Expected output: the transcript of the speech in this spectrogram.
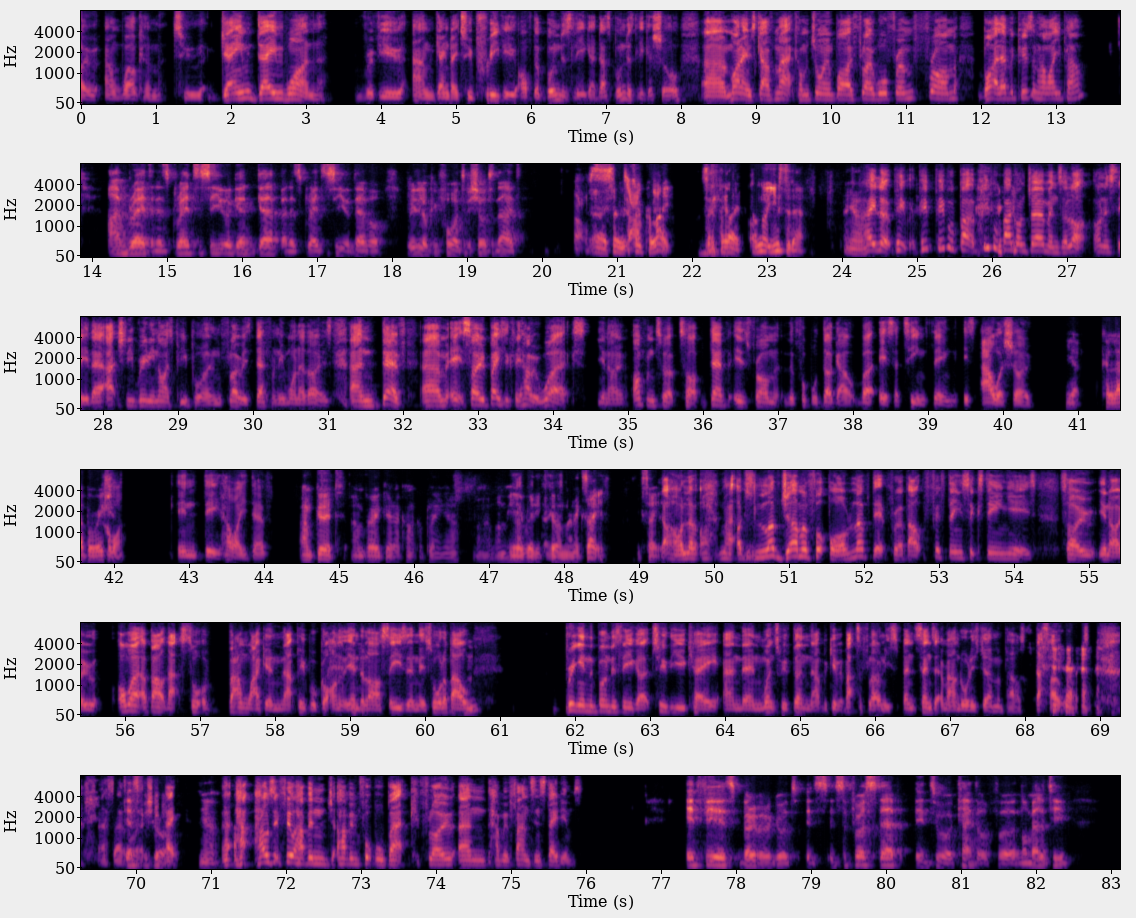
Hello and welcome to Game Day 1 review and Game Day 2 preview of the Bundesliga. Das Bundesliga show. Uh, my name's Gav Mack. I'm joined by Flo Wolfram from Bayer Leverkusen. How are you, pal? I'm great, and it's great to see you again, Gav, and it's great to see you, Devil. Really looking forward to the show tonight. Oh, uh, so, so polite. So polite. I'm not used to that. Hey, look, people, people, people bag on Germans a lot. Honestly, they're actually really nice people, and Flo is definitely one of those. And Dev, um, it's so basically how it works. You know, I'm from two up top. Dev is from the football dugout, but it's a team thing. It's our show. Yep, collaboration. How Indeed. How are you, Dev? I'm good. I'm very good. I can't complain. You know, I'm here, ready to go, man. Excited. Excited. Oh, I love, oh, man, I just love German football. I've loved it for about 15, 16 years. So, you know, I weren't about that sort of bandwagon that people got on at the end of last season. It's all about mm. bringing the Bundesliga to the UK. And then once we've done that, we give it back to Flo and he spend, sends it around all his German pals. That's how it works. That's how it That's works. for sure. Hey, yeah. How, how does it feel having having football back, Flo, and having fans in stadiums? It feels very very good. It's it's the first step into a kind of uh, normality.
